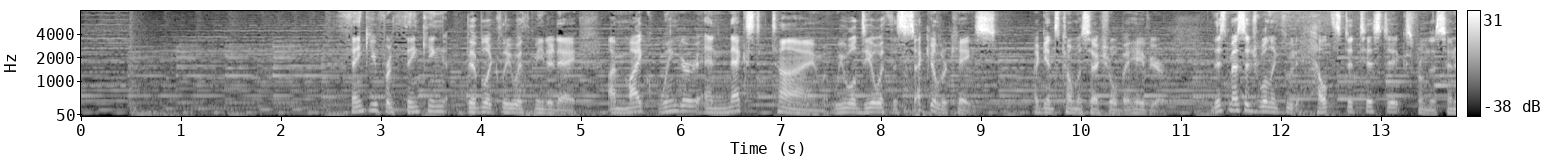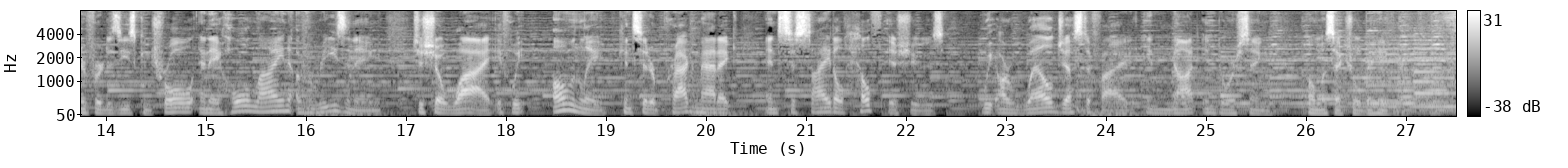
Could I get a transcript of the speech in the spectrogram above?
Thank you for thinking biblically with me today. I'm Mike Winger, and next time we will deal with the secular case against homosexual behavior. This message will include health statistics from the Center for Disease Control and a whole line of reasoning to show why, if we only consider pragmatic and societal health issues, we are well justified in not endorsing homosexual behavior.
